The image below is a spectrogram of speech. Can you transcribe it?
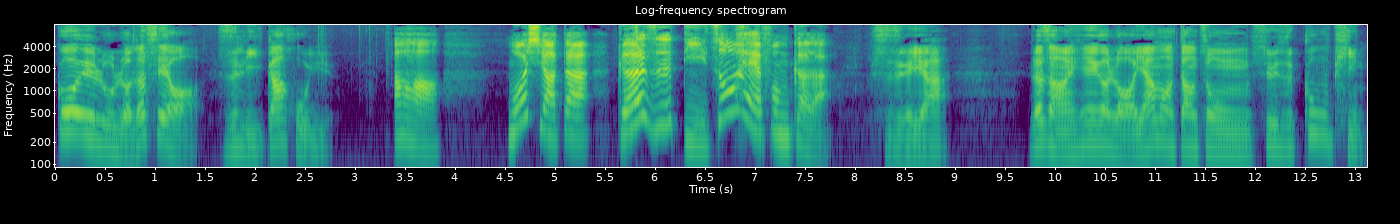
高安路六十三号是李家花园。哦，我晓得，搿是地中海风格的。是的呀。辣上海的老洋房当中，算是孤品。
